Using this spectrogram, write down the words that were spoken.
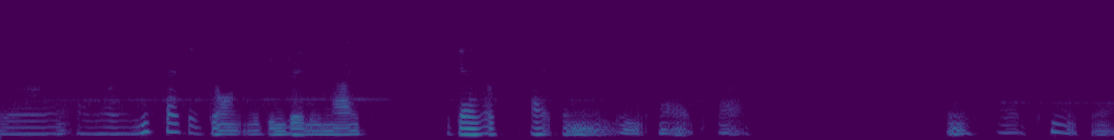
So our mustache is done looking really nice because of I think add uh, this uh, kink here.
